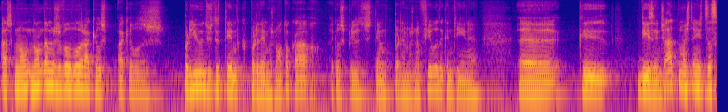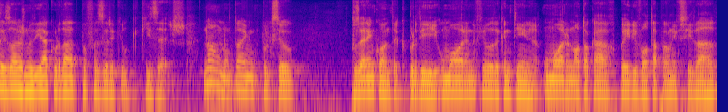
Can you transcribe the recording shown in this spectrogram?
acho que não, não damos valor àqueles, àqueles períodos de tempo que perdemos no autocarro, aqueles períodos de tempo que perdemos na fila da cantina, uh, que dizem-nos, ah, mas tens 16 horas no dia acordado para fazer aquilo que quiseres. Não, não tenho, porque se eu puser em conta que perdi uma hora na fila da cantina, uma hora no autocarro para ir e voltar para a universidade,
